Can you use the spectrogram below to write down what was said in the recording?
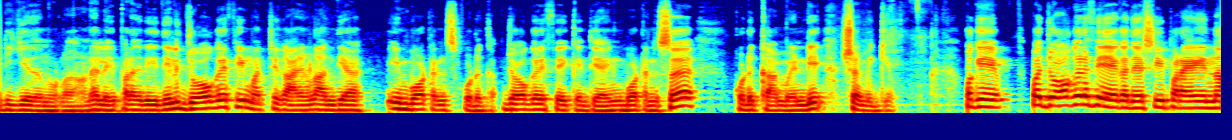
ഇരിക്കുക എന്നുള്ളതാണ്. അല്ലേ? ഈ പറഞ്ഞ രീതിയിൽ ജോഗ്രഫി മറ്റു കാര്യങ്ങൾ എന്ത് ഇമ്പോർട്ടൻസ് കൊടുക്കുക ജോഗ്രഫിക്ക് എന്ത് ചെയ്യുക ഇമ്പോർട്ടൻസ് കൊടുക്കാൻ വേണ്ടി ശ്രമിക്കും. ഓക്കെ അപ്പോൾ ജോഗ്രഫി ഏകദേശം ഈ പറയുന്ന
